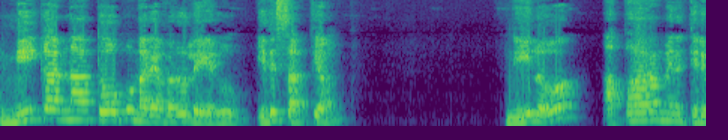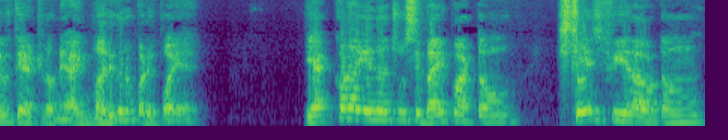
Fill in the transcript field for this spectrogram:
నీకన్నా తోపు మరెవరూ లేరు. ఇది సత్యం. నీలో అపారమైన తెలివితేటలు ఉన్నాయి. అవి మరుగున పడిపోయాయి. ఎక్కడో ఏదో చూసి భయపడటం స్టేజ్ ఫియర్ అవటం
